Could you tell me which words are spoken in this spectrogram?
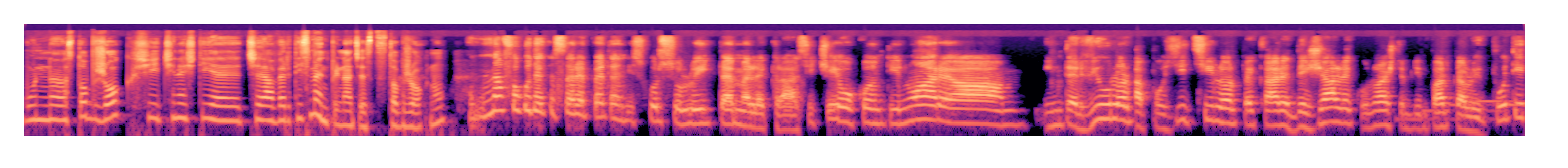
un uh, stop-joc și cine știe ce avertisment prin acest stop-joc, nu? N-a făcut decât să repete în discursul lui temele clasice, e o continuare a interviurilor, a pozițiilor pe care deja le cunoaștem din partea lui Putin.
